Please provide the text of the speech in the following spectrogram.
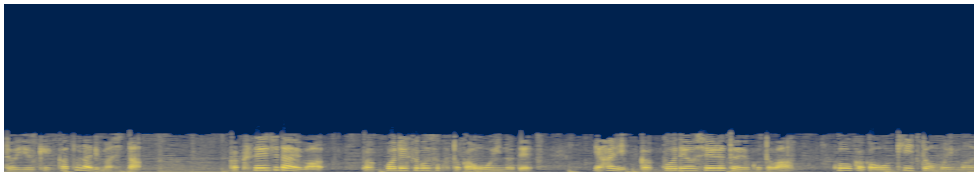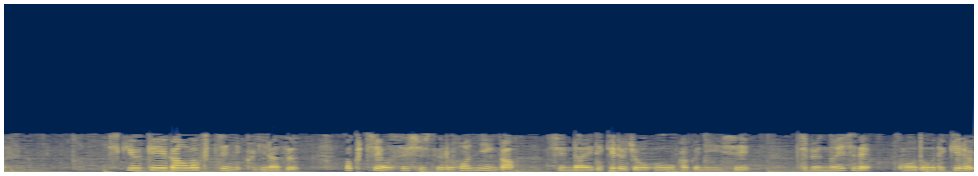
という結果となりました。学生時代は学校で過ごすことが多いのでやはり学校で教えるということは効果が大きいと思います。子宮頸がんワクチンに限らずワクチンを接種する本人が信頼できる情報を確認し自分の意思で行動できる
